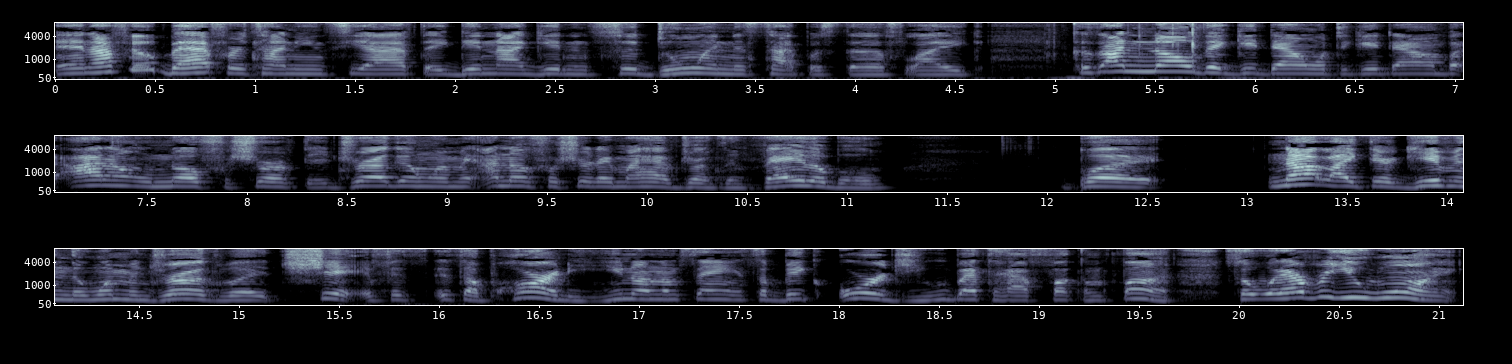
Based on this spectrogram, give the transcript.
And I feel bad for Tiny and T.I. if they did not get into doing this type of stuff. Like, because I know they get down what to get down, but I don't know for sure if they're drugging women. I know for sure they might have drugs available, but not like they're giving the women drugs, but shit, if it's it's a party, you know what I'm saying? It's a big orgy. We about to have fucking fun. So whatever you want,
